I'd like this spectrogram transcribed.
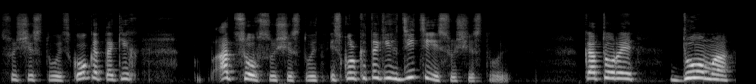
существует, сколько таких отцов существует, и сколько таких детей существует, которые дома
